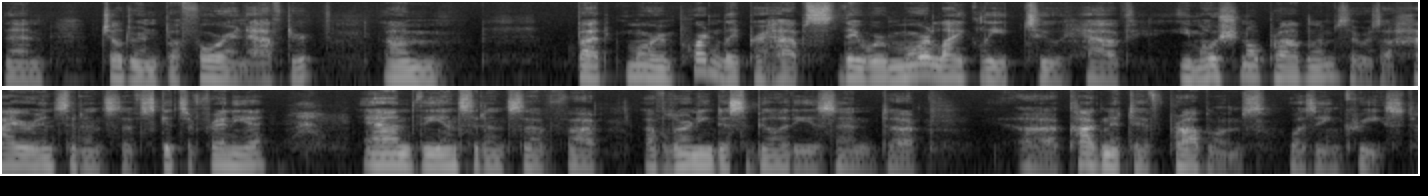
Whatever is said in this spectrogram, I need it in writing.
than children before and after. Um, but more importantly, perhaps, they were more likely to have emotional problems. There was a higher incidence of schizophrenia and the incidence of, uh, of learning disabilities and uh, uh, cognitive problems was increased.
